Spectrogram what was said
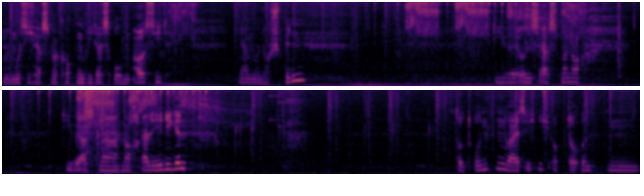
Und dann muss ich erstmal gucken, wie das oben aussieht. Hier haben wir noch Spinnen, die wir uns erstmal noch, die wir erstmal noch erledigen. Dort unten weiß ich nicht, ob da unten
